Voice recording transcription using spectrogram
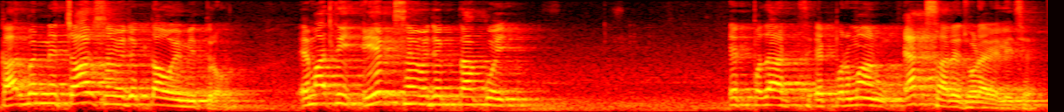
કાર્બનને ચાર સંયોજકતા હોય મિત્રો. એમાંથી એક સંયોજકતા કોઈ એક પદાર્થ, એક પરમાણુ એક સાથે જોડાયેલી છે.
